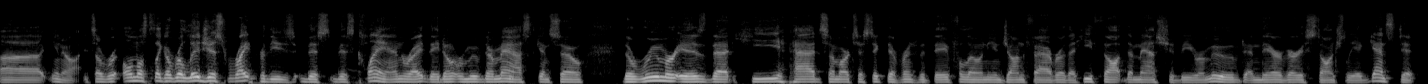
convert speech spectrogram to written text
uh you know it's a re- almost like a religious right for these this this clan right? They don't remove their mask. And so the rumor is that he had some artistic difference with Dave Filoni and Jon Favreau that he thought the mask should be removed and they're very staunchly against it.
